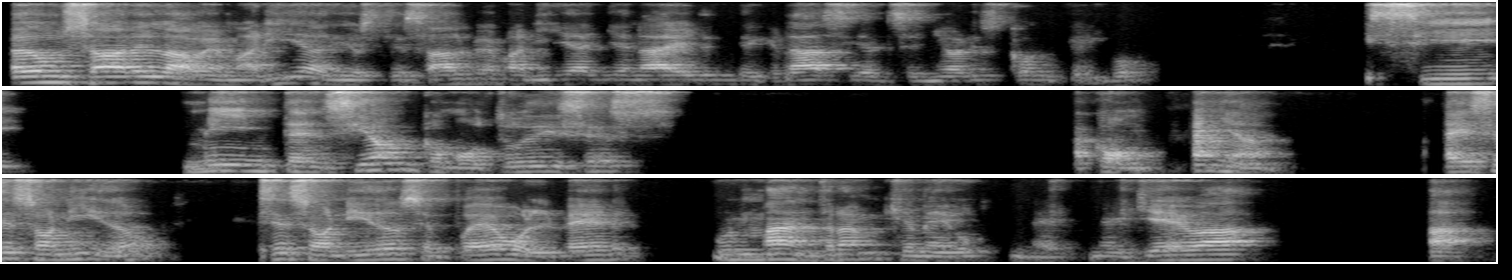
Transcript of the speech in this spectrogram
Puedo usar el Ave María, Dios te salve María, llena eres de gracia, el Señor es contigo. Y si mi intención, como tú dices, acompaña a ese sonido, ese sonido se puede volver un mantra que me, me, lleva a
